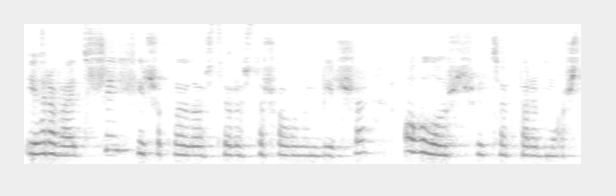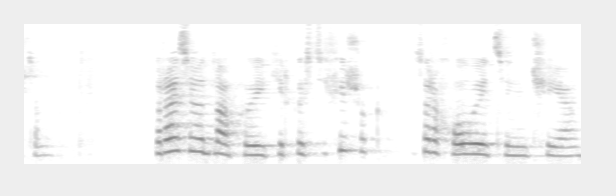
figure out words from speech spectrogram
і гравець, чиїх фішок на дошці розташовано більше, оголошується переможцем. У разі однакової кількості фішок зараховується нічия.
